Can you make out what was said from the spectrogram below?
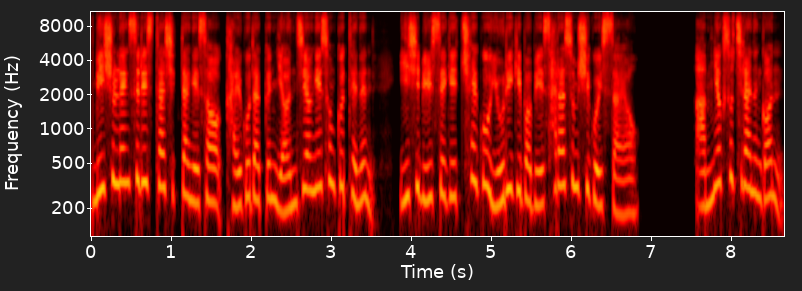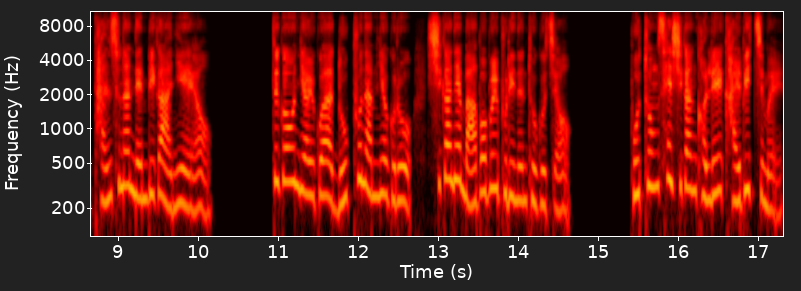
미슐랭 3스타 식당에서 갈고 닦은 연지영의 손끝에는 21세기 최고 요리 기법이 살아 숨쉬고 있어요. 압력 소치라는 건 단순한 냄비가 아니에요. 뜨거운 열과 높은 압력으로 시간의 마법을 부리는 도구죠. 보통 3시간 걸릴 갈비찜을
